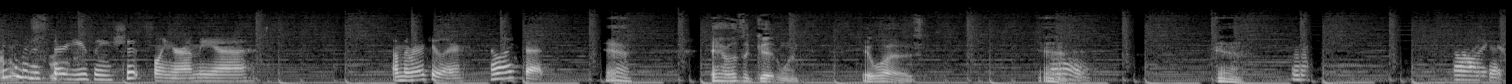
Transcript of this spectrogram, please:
think I'm gonna start using shit slinger on the uh on the regular. I like that. Yeah. Yeah, it was a good one. It was. Yeah. Oh, Yeah. I like it.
